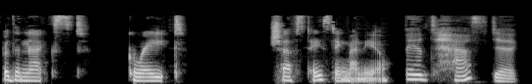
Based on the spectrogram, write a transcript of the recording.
for the next great chef's tasting menu. Fantastic.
